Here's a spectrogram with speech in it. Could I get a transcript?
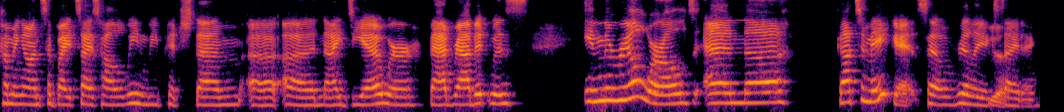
coming on to bite size halloween we pitched them uh, an idea where bad rabbit was in the real world and uh, got to make it so really exciting.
